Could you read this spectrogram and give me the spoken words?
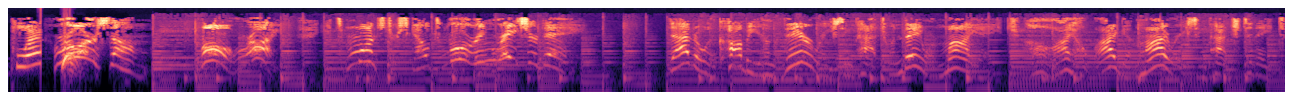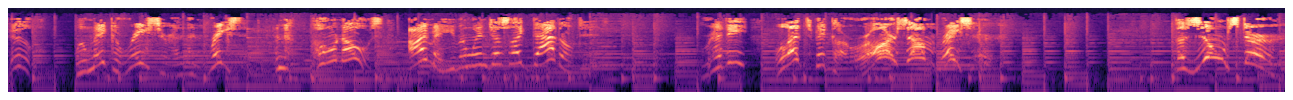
Play. Roar some! All right! It's Monster Scouts Roaring Racer Day! Daddo and Cobby earned their racing patch when they were my age. Oh, I hope I get my racing patch today, too. We'll make a racer and then race it. And who knows? I may even win just like Daddo did. Ready? Let's pick a roarsome racer. The Zoomster.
